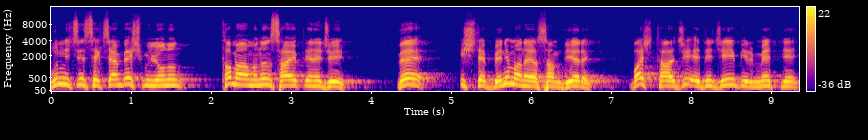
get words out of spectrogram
Bunun için 85 milyonun tamamının sahipleneceği ve işte benim anayasam diyerek baş tacı edeceği bir metni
